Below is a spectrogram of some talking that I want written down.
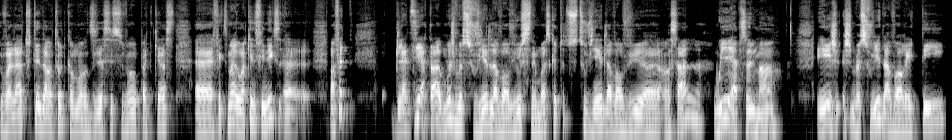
Voilà, tout est dans tout, comme on dit assez souvent au podcast. Euh, effectivement, Joaquin Phoenix, euh, en fait, Gladiateur, moi je me souviens de l'avoir vu au cinéma. Est-ce que toi tu te souviens de l'avoir vu euh, en salle? Oui, absolument. Et je, me souviens d'avoir été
